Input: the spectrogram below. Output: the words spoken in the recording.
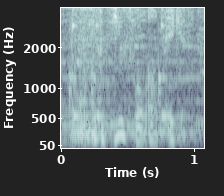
If it's useful, I'll take it.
